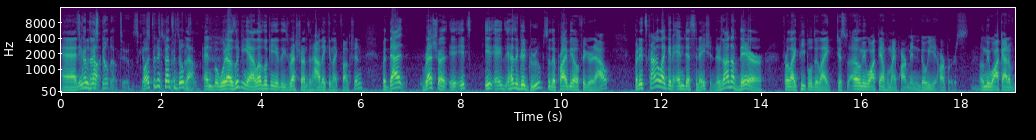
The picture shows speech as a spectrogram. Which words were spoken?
and It's it was a nice not. build out too. It's, Oh, it's an expensive build out. And but what I was looking at, I love looking at these restaurants and how they can like function. But that restaurant, it, it's it, it has a good group, so they'll probably be able to figure it out. But it's kind of like an end destination. There's not enough there for like people to like just oh, let me walk down from my apartment and go eat at Harper's. Or, let me walk out of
